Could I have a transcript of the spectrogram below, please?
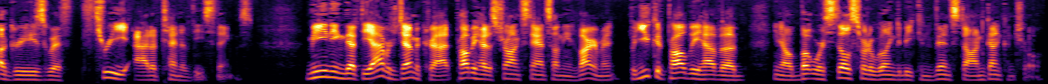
agrees with three out of ten of these things, meaning that the average Democrat probably had a strong stance on the environment, but you could probably have a, you know, but we're still sort of willing to be convinced on gun control.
